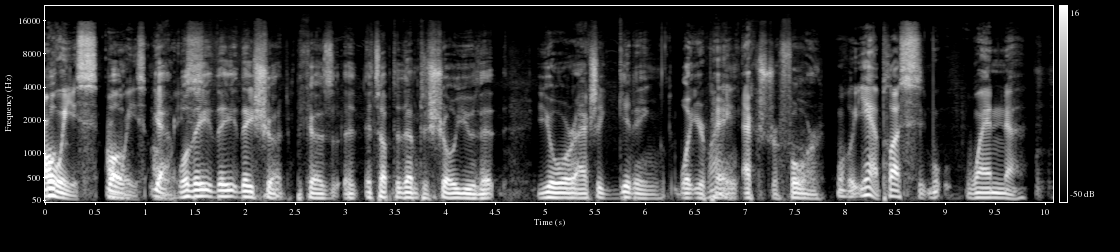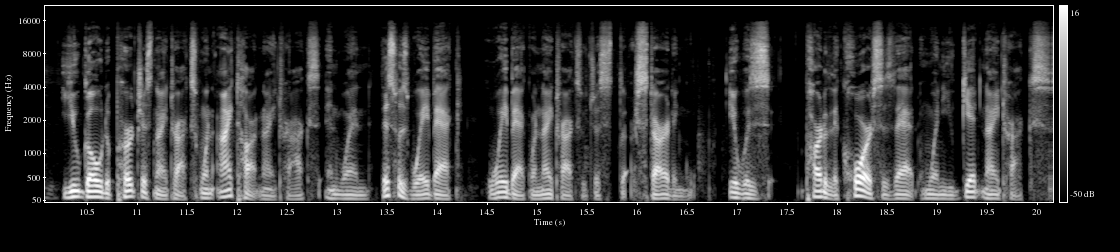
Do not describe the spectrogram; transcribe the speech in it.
Always, Well, always, yeah. always. Well, they, they, they should because it's up to them to show you that you're actually getting what you're paying extra for. Well, yeah. Plus, when you go to purchase nitrox, when I taught nitrox, and when this was way back, way back when nitrox was just starting, it was part of the course is that when you get nitrox,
